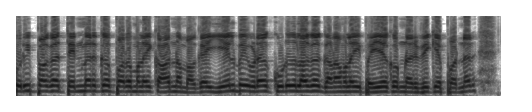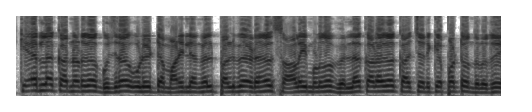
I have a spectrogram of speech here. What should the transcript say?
குறிப்பாக தென்மேற்கு பருவமழை காரணமாக இயல்பை விட கூடுதலாக கனமழை பெய்யக்கும் அறிவிக்கப்பட்டனர். கேரளா கர்நாடகா குஜராத் உள்ளிட்ட மாநிலங்கள் பல்வேறு இடங்கள் சாலை முழுவதும் வெள்ளக்காடாக காட்சியளிக்கப்பட்டு வந்துள்ளது.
